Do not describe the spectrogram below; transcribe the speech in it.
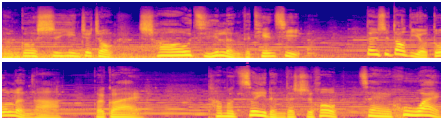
能够适应这种超级冷的天气。但是到底有多冷啊？乖乖。他们最冷的时候，在户外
